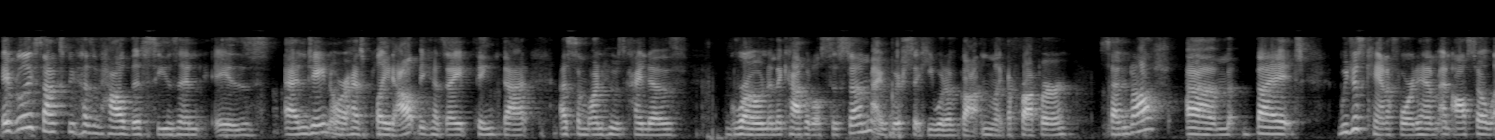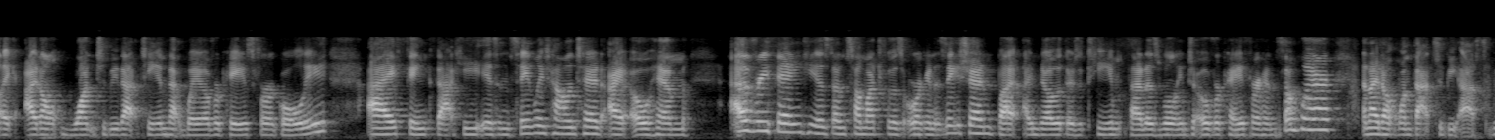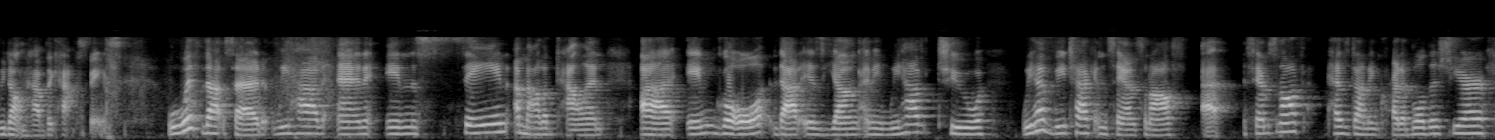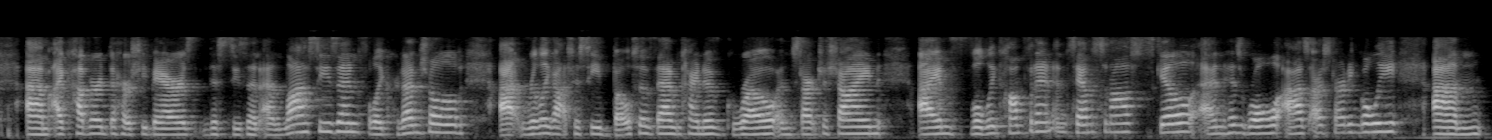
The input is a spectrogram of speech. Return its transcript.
it really sucks because of how this season is ending or has played out because I think that as someone who's kind of grown in the capital system, I wish that he would have gotten like a proper send off. Um, but we just can't afford him. And also, like, I don't want to be that team that way overpays for a goalie. I think that he is insanely talented. I owe him everything. He has done so much for this organization, but I know that there's a team that is willing to overpay for him somewhere, and I don't want that to be us. We don't have the cap space. With that said, we have an insane amount of talent uh, in goal that is young. I mean, we have two. We have Vitek and Samsonov. At, Samsonov has done incredible this year. Um, I covered the Hershey Bears this season and last season, fully credentialed. Uh, really got to see both of them kind of grow and start to shine. I am fully confident in Samsonov's skill and his role as our starting goalie. Um,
